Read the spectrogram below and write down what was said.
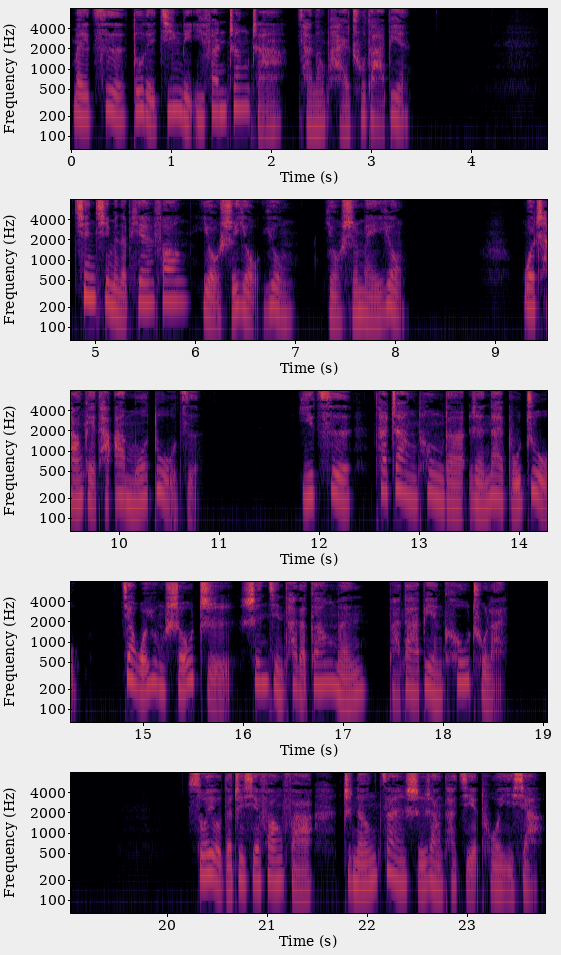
每次都得经历一番挣扎才能排出大便。亲戚们的偏方有时有用，有时没用。我常给她按摩肚子。一次，她胀痛的忍耐不住，叫我用手指伸进他的肛门，把大便抠出来。所有的这些方法只能暂时让他解脱一下，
